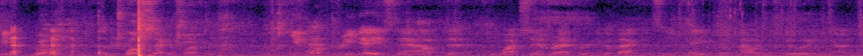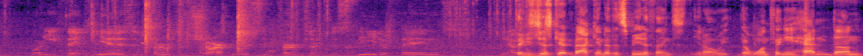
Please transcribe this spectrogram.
rookie. We have 12 seconds left. You've had three days now to, to watch Sam Bradford, to go back and see tape of how he was doing. Uh, where do you think he is in terms of sharpness, in terms of the speed of things? You know, I think he's just getting back into the speed of things. You know, the one thing he hadn't done,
